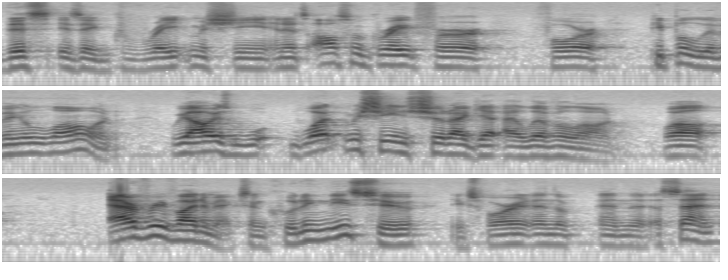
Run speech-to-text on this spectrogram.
this is a great machine and it's also great for, for people living alone. We always, what machine should I get? I live alone. Well, every Vitamix, including these two, the Explorer and the, and the Ascent,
